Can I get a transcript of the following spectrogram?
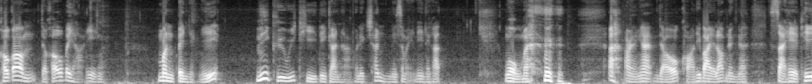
เขาก็เดี๋ยวเขาก็ไปหาเอง มันเป็นอย่างนี้ นี่คือวิธีในการหาคอนเนคชันในสมัยนี้นะครับ งงไหมอะเอาอย่างงี้เดี๋ยวขออธิบายรอบหนึ่งนะ สาเหตุที่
